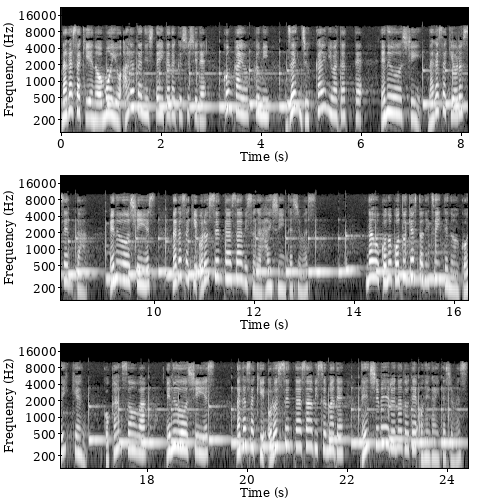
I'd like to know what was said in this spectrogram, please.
長崎への思いを新たにしていただく趣旨で今回を含み全10回にわたって NOC 長崎卸センター NOCS 長崎卸センターサービスが配信いたします。なおこのポッドキャストについてのご意見ご感想は NOCS 長崎卸センターサービスまで電子メールなどでお願いいたします。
